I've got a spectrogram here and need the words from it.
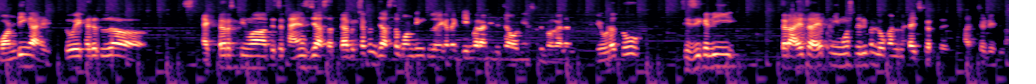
बॉन्डिंग आहे तो एखाद्या तुझा ऍक्टर्स किंवा त्याचे फॅन्स जे असतात त्यापेक्षा पण जास्त बॉन्डिंग तुला एखाद्या गेमर आणि त्याच्या ऑडियन्समध्ये बघायला एवढं तो फिजिकली तर आहेच आहे पण इमोशनली पण लोकांना टच करतोय आजच्या डेटला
